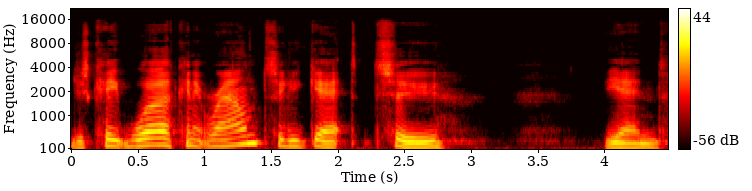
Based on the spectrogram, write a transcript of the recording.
Just keep working it round till you get to the end.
